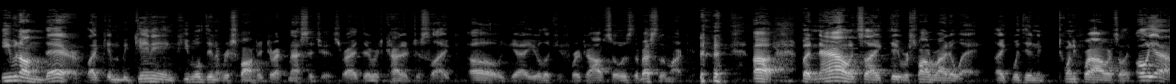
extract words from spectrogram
even on there, like in the beginning, people didn't respond to direct messages, right? They were kind of just like, "Oh, yeah, you're looking for a job, so is the rest of the market." uh, but now it's like they respond right away, like within 24 hours. They're like, "Oh yeah,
